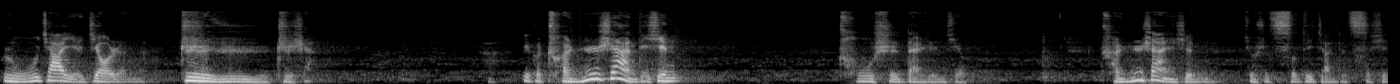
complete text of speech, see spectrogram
儒家也教人呢，至于至善。啊，一个纯善的心，处世待人接物。纯善心就是慈地家的慈心。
